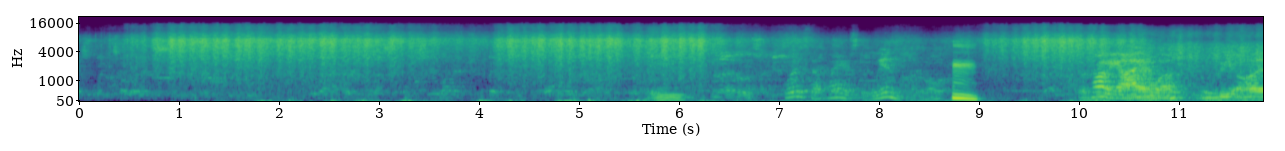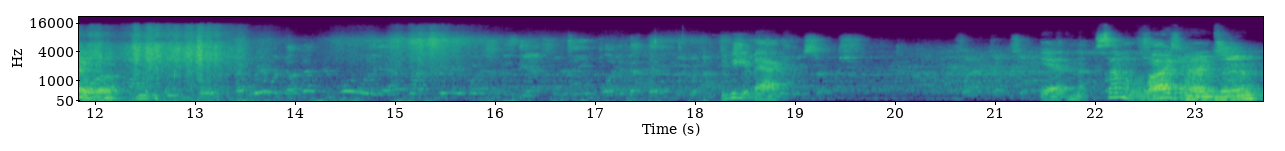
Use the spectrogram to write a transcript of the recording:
highest win total in who averaged less than 250 total yards per What is the highest win total? Hmm. It'd Probably be Iowa. It'd be Iowa. Have we ever done that before where the Aflac trivia question is the actual team playing that day? Did we get back? research. Flag comes in. Yeah, no, someone was Flag offside. comes in.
